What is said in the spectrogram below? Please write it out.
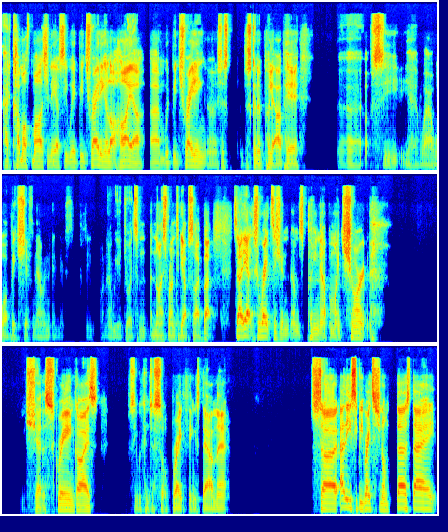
had come off marginally. Obviously, we'd been trading a lot higher. Um, we'd been trading. Uh, just just going to pull it up here. Uh, obviously, yeah. Wow, what a big shift now in, in this. I know we enjoyed some a nice run to the upside, but so the actual rate decision. I'm just pulling it up on my chart. Share the screen, guys see we can just sort of break things down there. So at the ECB rate session on Thursday,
